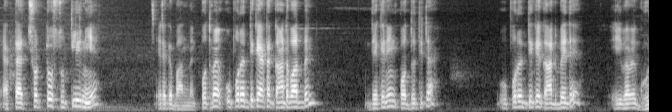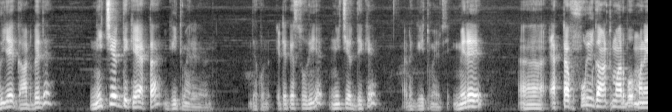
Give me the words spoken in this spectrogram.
একটা ছোট্ট সুতলি নিয়ে এটাকে বাঁধবেন। প্রথমে উপরের দিকে একটা গাঁট বাঁধবেন। দেখে নিন পদ্ধতিটা। উপরের দিকে গাঁট বেঁধে, এইভাবে ঘুরিয়ে গাঁট বেঁধে, নিচের দিকে একটা গিট মেরে নেবেন। দেখুন, এটাকে সরিয়ে নিচের দিকে একটা গিট মেরেছি। মেরে একটা ফুল গাঁট মারবো মানে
